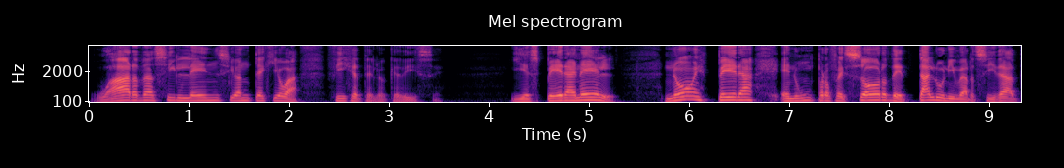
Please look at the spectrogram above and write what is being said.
Guarda silencio ante Jehová. Fíjate lo que dice. Y espera en Él no espera en un profesor de tal universidad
